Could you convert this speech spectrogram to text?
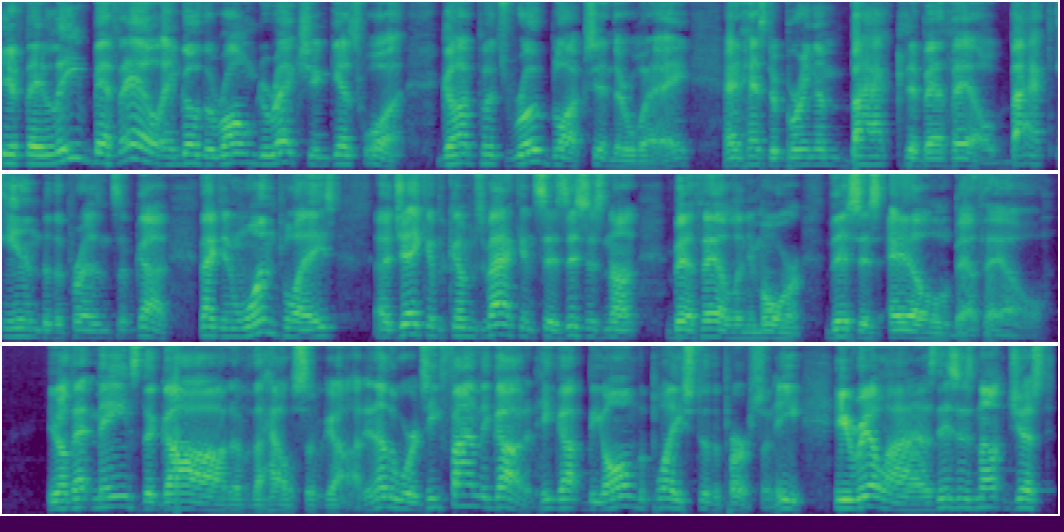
If they leave Bethel and go the wrong direction, guess what? God puts roadblocks in their way and has to bring them back to Bethel, back into the presence of God. In fact, in one place, uh, Jacob comes back and says, This is not Bethel anymore. This is El Bethel. You know, that means the God of the house of God. In other words, he finally got it. He got beyond the place to the person. He, he realized this is not just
